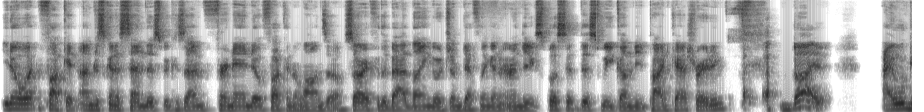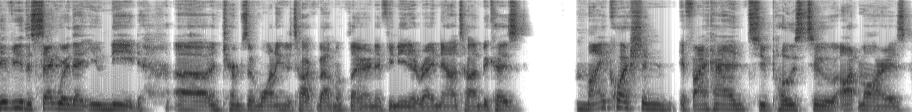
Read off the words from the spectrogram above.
you know what, fuck it. I'm just going to send this because I'm Fernando fucking Alonso. Sorry for the bad language. I'm definitely going to earn the explicit this week on the podcast rating. but I will give you the segue that you need uh, in terms of wanting to talk about McLaren if you need it right now, Todd, because my question, if I had to pose to Otmar, is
